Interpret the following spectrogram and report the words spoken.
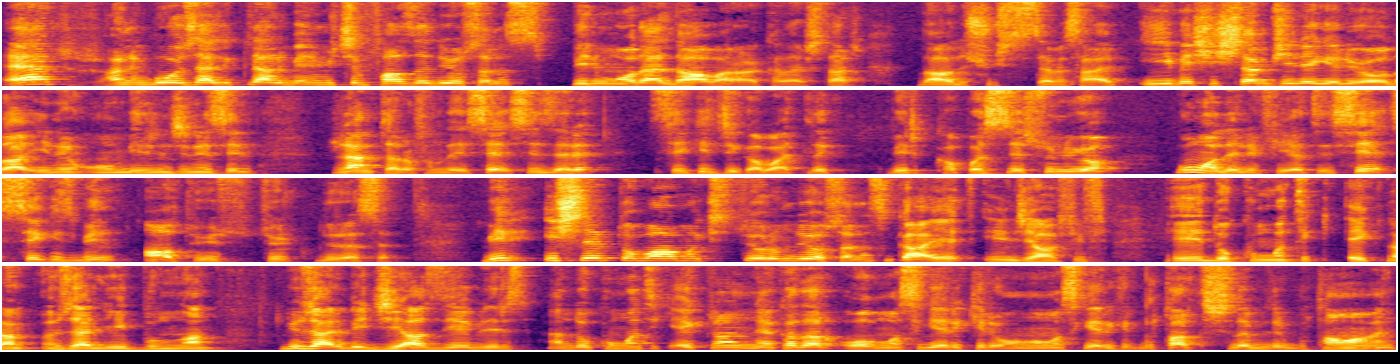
Eğer hani bu özellikler benim için fazla diyorsanız bir model daha var arkadaşlar. Daha düşük sisteme sahip. i5 işlemciyle geliyor o da yine 11. nesil. RAM tarafında ise sizlere 8 GB'lık bir kapasite sunuyor. Bu modelin fiyatı ise 8600 Türk Lirası. Bir iş laptopu almak istiyorum diyorsanız gayet ince hafif e, dokunmatik ekran özelliği bulunan güzel bir cihaz diyebiliriz. Yani dokunmatik ekran ne kadar olması gerekir, olmaması gerekir bu tartışılabilir. Bu tamamen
